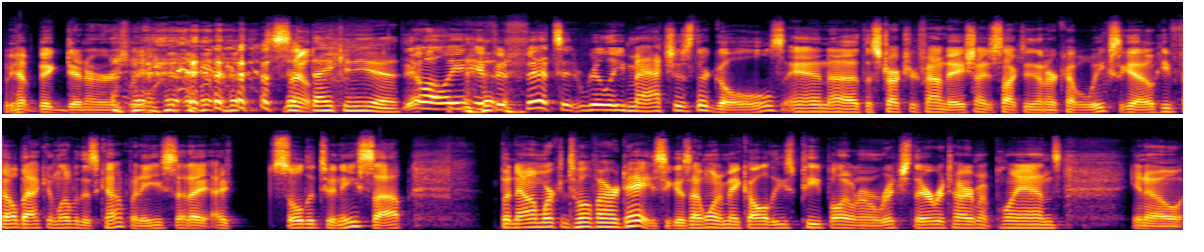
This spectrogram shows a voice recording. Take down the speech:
we have big dinners. We, so, thanking you. Yeah, well, if it fits, it really matches their goals. And uh, the Structured Foundation, I just talked to the owner a couple weeks ago. He fell back in love with his company. He said, I, I sold it to an ESOP but now I'm working 12 hour days because I want to make all these people, I want to enrich their retirement plans. You know,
